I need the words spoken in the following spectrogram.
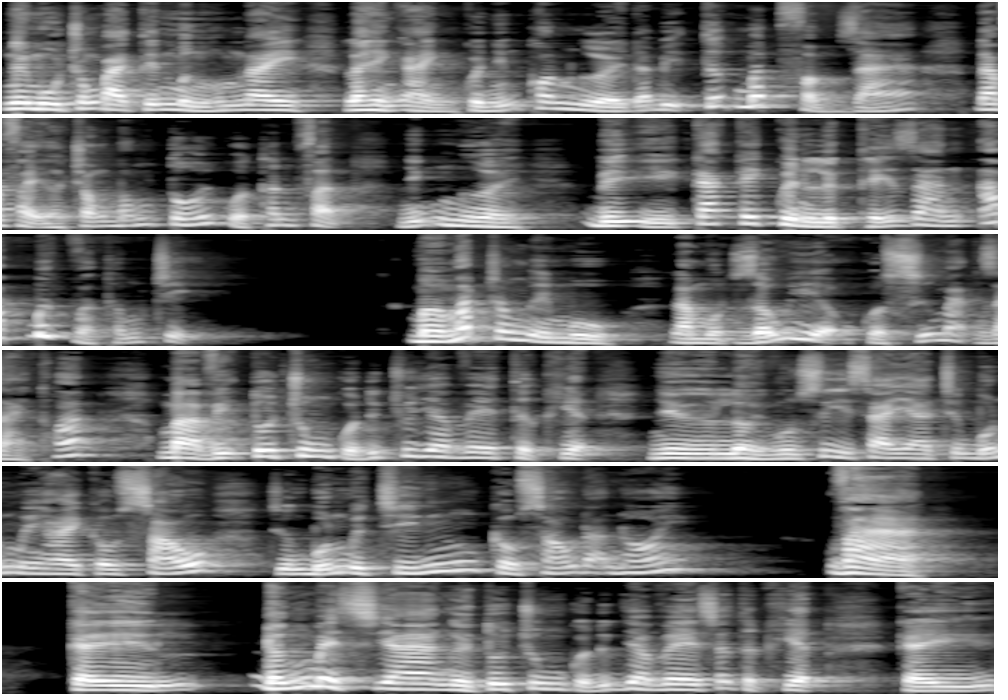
Người mù trong bài tin mừng hôm nay là hình ảnh của những con người đã bị tước mất phẩm giá, đang phải ở trong bóng tối của thân phận những người bị các cái quyền lực thế gian áp bức và thống trị. Mở mắt cho người mù là một dấu hiệu của sứ mạng giải thoát mà vị tôi chung của Đức Chúa Giê-hê thực hiện như lời ngôn sứ Isaiah chương 42 câu 6, chương 49 câu 6 đã nói. Và cái đấng Messia người tôi chung của Đức Giê-hê sẽ thực hiện cái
